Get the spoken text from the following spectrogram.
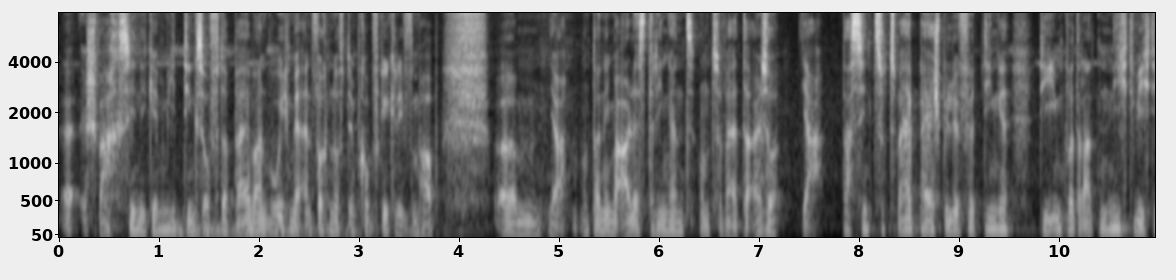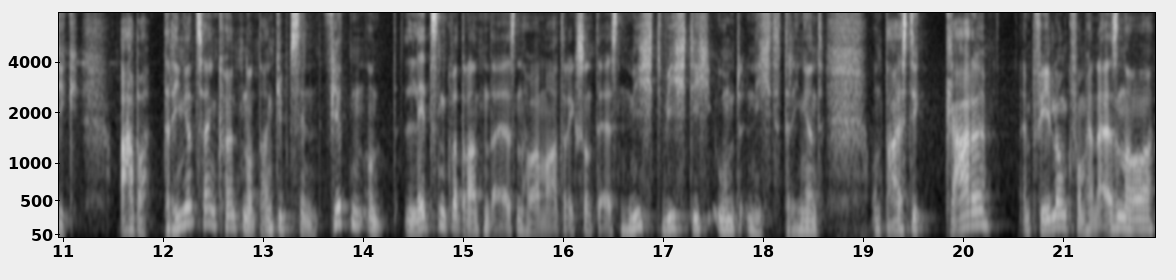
äh, schwachsinnige Meetings oft dabei waren, wo ich mir einfach nur auf den Kopf gegriffen habe. Ähm, ja, und dann immer alles dringend und so weiter. Also ja, das sind so zwei Beispiele für Dinge, die im Quadranten nicht wichtig, aber dringend sein könnten. Und dann gibt es den vierten und letzten Quadranten der Eisenhower Matrix und der ist nicht wichtig und nicht dringend. Und da ist die klare Empfehlung vom Herrn Eisenhower,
